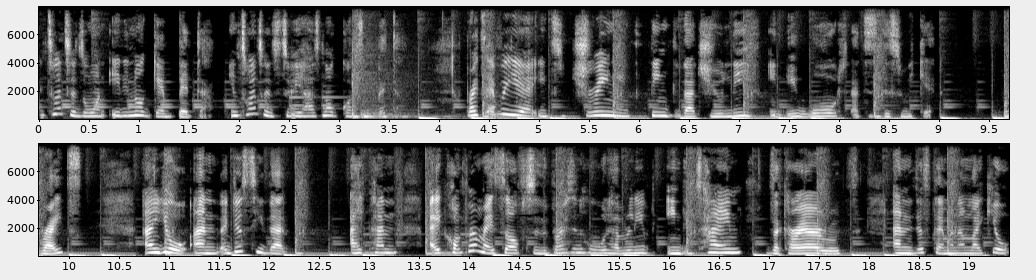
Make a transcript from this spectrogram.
In 2021, it did not get better. In 2022, it has not gotten better. Right? Every year, it's draining to think that you live in a world that is this wicked. Right? And yo, and I just see that I can I compare myself to the person who would have lived in the time Zechariah wrote and this time and I'm like, yo,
